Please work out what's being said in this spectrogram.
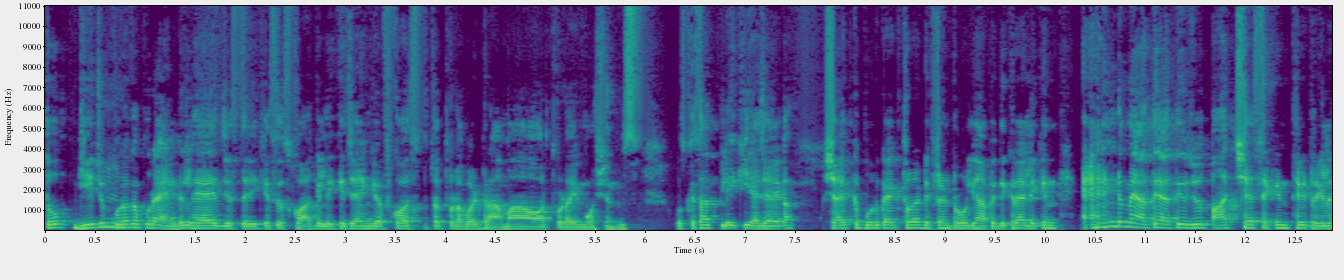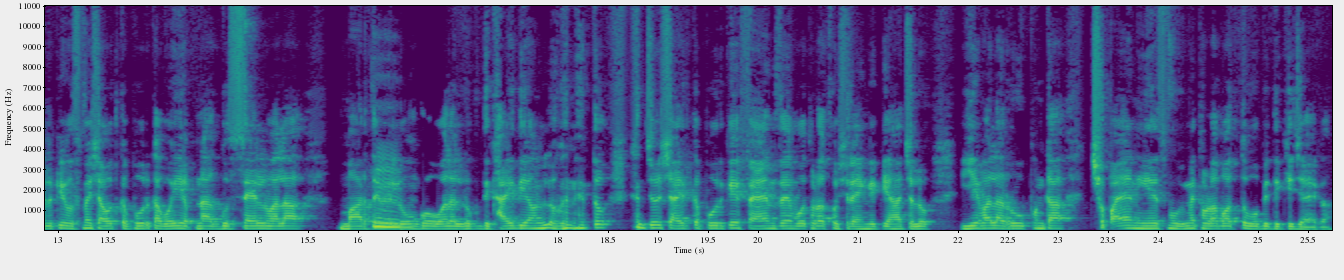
तो ये जो पूरा का पूरा एंगल है जिस तरीके से उसको आगे लेके जाएँगे ऑफकोर्स मतलब थोड़ा बहुत ड्रामा और थोड़ा इमोशंस उसके साथ प्ले किया जाएगा। शाहिद कपूर का एक थोड़ा डिफरेंट रोल यहाँ पे दिख रहा है लेकिन एंड में आते आते जो पाँच छह सेकंड थे ट्रेलर के उसमें शाहिद कपूर का वही अपना गुस्सेल वाला मारते हुए हम्म। लोगों को वाला लुक दिखाई दिया उन लोगों ने तो जो शाहिद कपूर के फैंस हैं वो थोड़ा खुश रहेंगे कि हाँ चलो ये वाला रूप उनका छुपाया नहीं है इस मूवी में थोड़ा बहुत तो वो भी दिखी जाएगा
